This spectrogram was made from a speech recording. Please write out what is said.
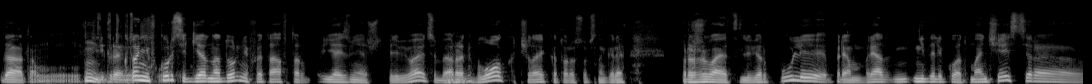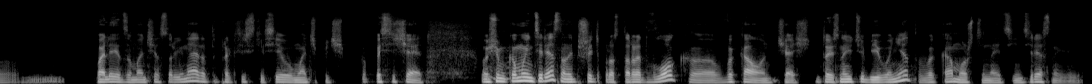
да, там в Телеграме. Кто не в курсе, Герна Дурнев – это автор, я извиняюсь, что перебиваю тебя, Red Vlog, человек, который, собственно говоря, проживает в Ливерпуле, прям ряд, недалеко от Манчестера, болеет за Манчестер Юнайтед и практически все его матчи посещает. В общем, кому интересно, напишите просто Red Vlog, э, в ВК он чаще. То есть на YouTube его нет, в ВК можете найти интересный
